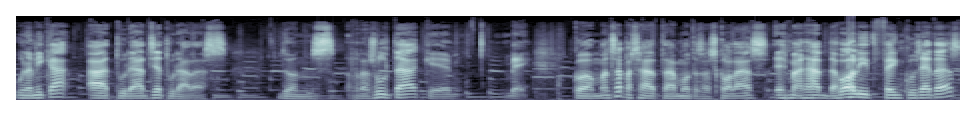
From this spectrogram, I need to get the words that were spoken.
una mica aturats i aturades. Doncs resulta que, bé, com ens ha passat a moltes escoles, hem anat de bòlit fent cosetes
